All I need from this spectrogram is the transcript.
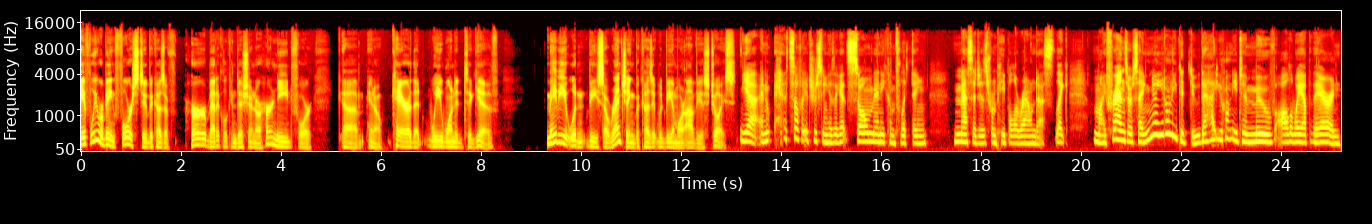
If we were being forced to because of her medical condition or her need for, uh, you know, care that we wanted to give, maybe it wouldn't be so wrenching because it would be a more obvious choice. Yeah, and it's so interesting because I get so many conflicting messages from people around us. Like my friends are saying, "No, you don't need to do that. You don't need to move all the way up there and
